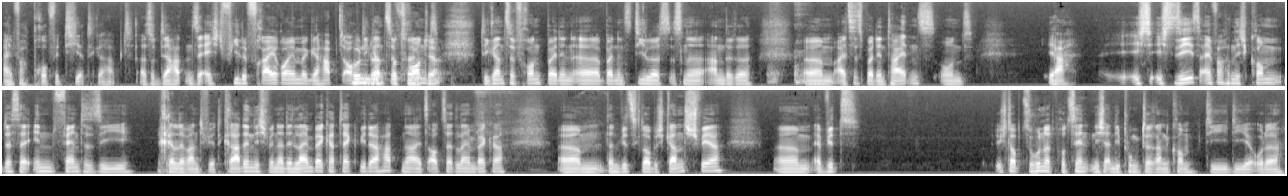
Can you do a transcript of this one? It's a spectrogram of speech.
einfach profitiert gehabt. Also da hatten sie echt viele Freiräume gehabt, auch die ganze Front. Ja. Die ganze Front bei den, äh, bei den Steelers ist eine andere ähm, als jetzt bei den Titans und ja, ich, ich sehe es einfach nicht kommen, dass er in Fantasy relevant wird. Gerade nicht, wenn er den Linebacker-Tag wieder hat, ne, als Outside-Linebacker. Ähm, dann wird es, glaube ich, ganz schwer. Ähm, er wird ich glaube, zu 100% nicht an die Punkte rankommen, die, die, oder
